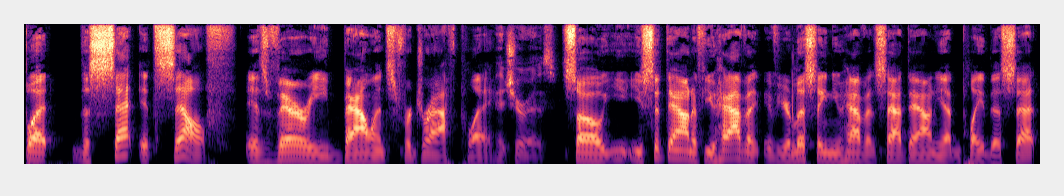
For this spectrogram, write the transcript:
But the set itself is very balanced for draft play. It sure is. So you, you sit down if you haven't if you're listening you haven't sat down yet and played this set.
